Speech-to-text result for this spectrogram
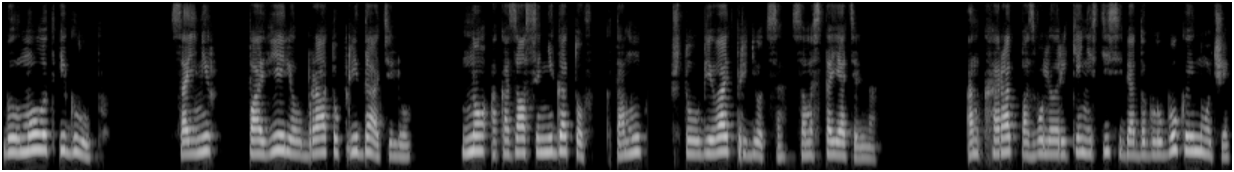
был молод и глуп. Саймир поверил брату-предателю, но оказался не готов к тому, что убивать придется самостоятельно. Ангхарат позволил реке нести себя до глубокой ночи,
